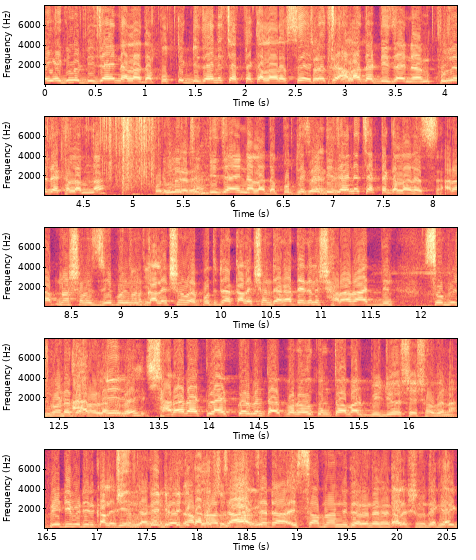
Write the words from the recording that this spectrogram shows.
এই- এগুলো ডিজাইন আলাদা। প্রত্যেক ডিজাইনে চারটা কালার আছে। এটা হচ্ছে আলাদা ডিজাইন আমি খুলে দেখালাম না। এগুলো হচ্ছে? ডিজাইন আলাদা। প্রত্যেকটা ডিজাইনে চারটা কালার আছে। আর আপনার সাথে যে পরিমাণ জি, জি। কালেকশন ভাই প্রতিটা কালেকশন দেখাতে গেলে সারা রাত দিন চব্বিশ ঘণ্টা দেখানো আপনি লাগে ভাই। সারা রাত লাইভ করবেন তারপরেও কিন্তু আমার ভিডিও শেষ হবে না। পেটি পেটির কালেকশন। যেটা ইচ্ছা আপনার নিতে কালেকশন দেখে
